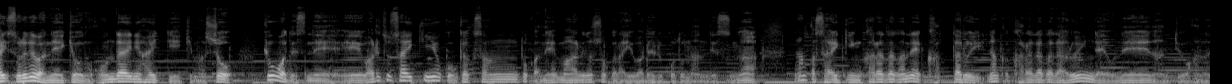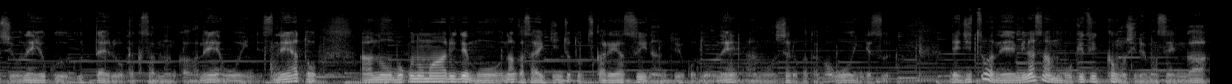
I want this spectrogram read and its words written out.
はいそれではね今日の本題に入っていきましょう。今日はですね、えー、割と最近よくお客さんとかね周りの人から言われることなんですがなんか最近体がねかったるいなんか体がだるいんだよねなんていうお話をねよく訴えるお客さんなんかがね多いんですね。あとあの僕の周りでもなんか最近ちょっと疲れやすいなんていうことをねあのおっしゃる方が多いんです。で実はね皆さんもお気づきかもしれませんが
